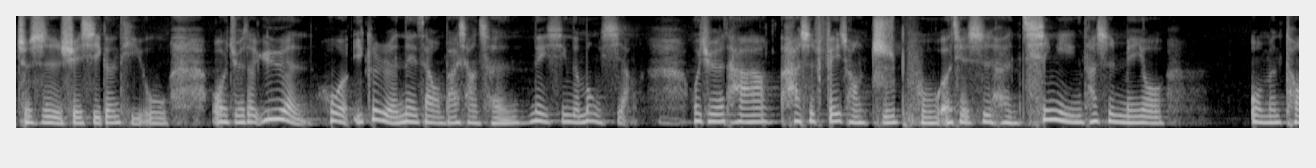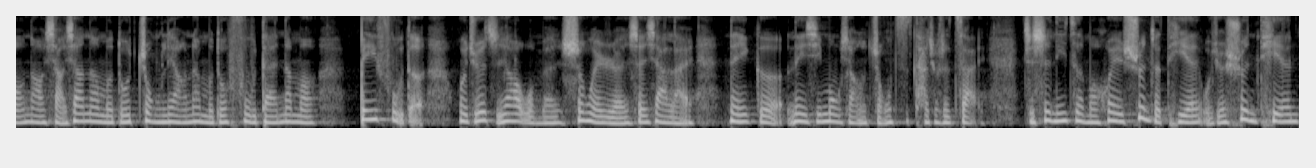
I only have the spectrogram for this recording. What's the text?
就是学习跟体悟。我觉得愿或一个人内在，我们把它想成内心的梦想，我觉得它它是非常质朴，而且是很轻盈，它是没有我们头脑想象那么多重量、那么多负担、那么。背负的，我觉得只要我们身为人生下来，那一个内心梦想的种子，它就是在。只是你怎么会顺着天？我觉得顺天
